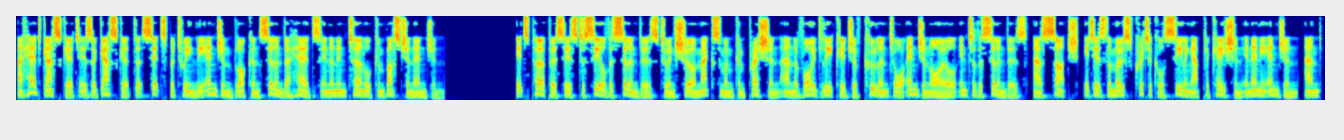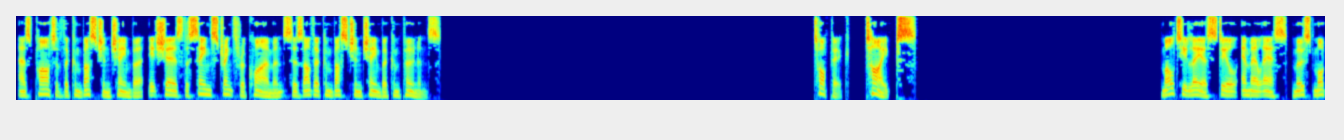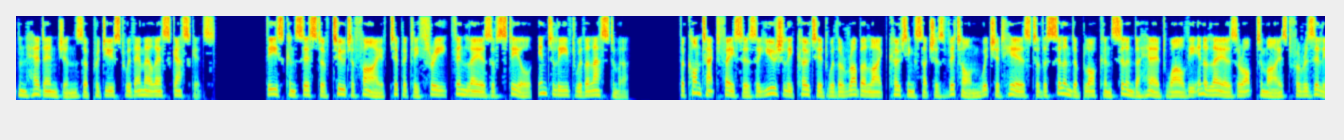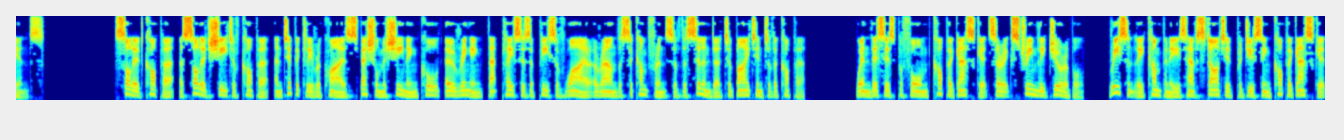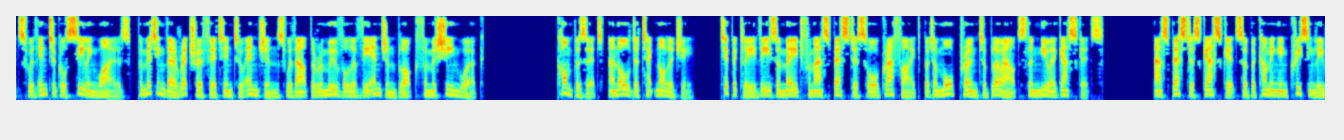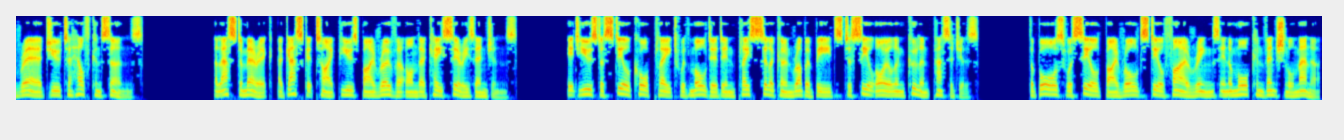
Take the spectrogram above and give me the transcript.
A head gasket is a gasket that sits between the engine block and cylinder heads in an internal combustion engine. Its purpose is to seal the cylinders to ensure maximum compression and avoid leakage of coolant or engine oil into the cylinders. As such, it is the most critical sealing application in any engine, and, as part of the combustion chamber, it shares the same strength requirements as other combustion chamber components. Topic: Types Multi-layer steel MLS, most modern head engines are produced with MLS gaskets. These consist of 2 to 5 typically 3 thin layers of steel, interleaved with elastomer. The contact faces are usually coated with a rubber-like coating such as Viton which adheres to the cylinder block and cylinder head while the inner layers are optimized for resilience. Solid copper, a solid sheet of copper, and typically requires special machining called O-ringing that places a piece of wire around the circumference of the cylinder to bite into the copper. When this is performed copper gaskets are extremely durable. Recently companies have started producing copper gaskets with integral sealing wires, permitting their retrofit into engines without the removal of the engine block for machine work. Composite, an older technology. Typically these are made from asbestos or graphite but are more prone to blowouts than newer gaskets. Asbestos gaskets are becoming increasingly rare due to health concerns. Elastomeric, a gasket type used by Rover on their K-series engines. It used a steel core plate with molded-in-place silicone rubber beads to seal oil and coolant passages. The bores were sealed by rolled steel fire rings in a more conventional manner.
